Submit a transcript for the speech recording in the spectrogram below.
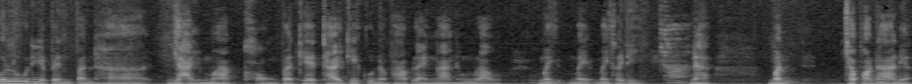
ก็รู้นี่เป็นปัญหาใหญ่มากของประเทศไทยที่คุณภาพแรงงานของเราไม่ไม่ไม่ค่อยดีค่ะนะฮะมันเฉพาะหน้าเนี่ย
